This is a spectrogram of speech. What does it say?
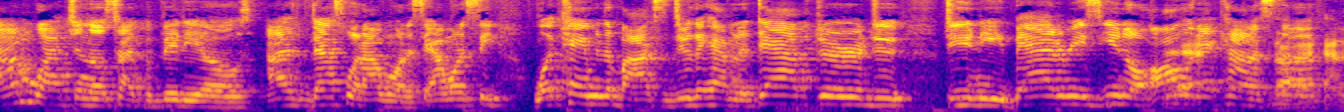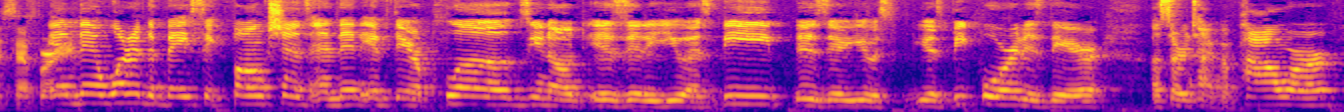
I'm watching those type of videos. I, that's what I want to see. I want to see what came in the box. Do they have an adapter? Do do you need batteries? You know, all of that kind of All stuff. that kind of stuff, right. And then what are the basic functions? And then if there are plugs, you know, is it a USB? Is there a US, USB port? Is there a certain type of power?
